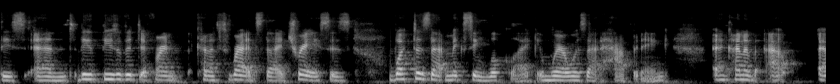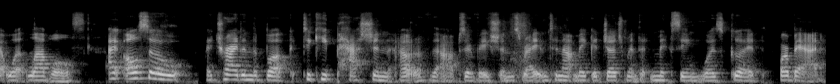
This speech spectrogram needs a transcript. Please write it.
these and th- these are the different kind of threads that i trace is what does that mixing look like and where was that happening? And kind of at, at what levels i also I tried in the book to keep passion out of the observations, right? And to not make a judgment that mixing was good or bad.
